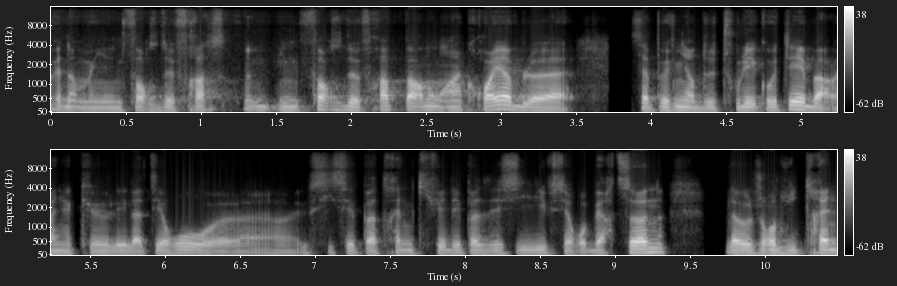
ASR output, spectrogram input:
Ouais, non, mais il y a une force de frappe, une force de frappe pardon, incroyable. euh, Ça peut venir de tous les côtés. Bah, rien que les latéraux, euh, si c'est pas Trent qui fait des passes décisives, c'est Robertson. Là, aujourd'hui, Trent,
